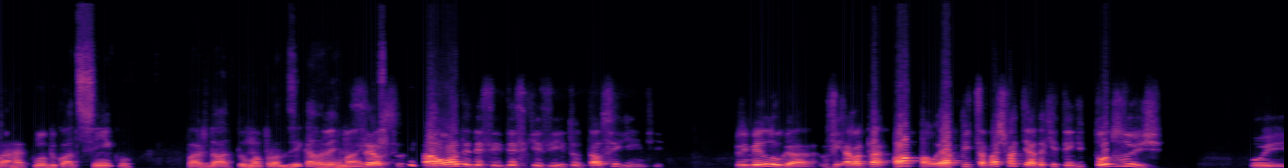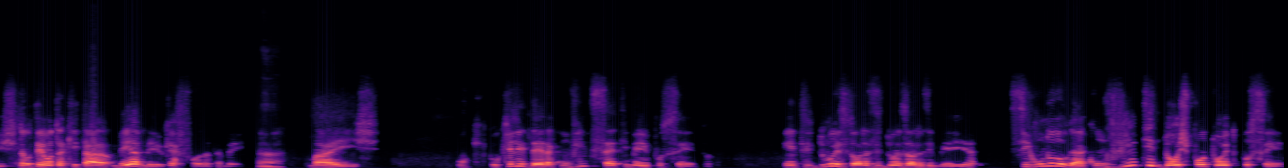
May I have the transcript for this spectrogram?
barra Clube 45 para ajudar a turma a produzir cada vez mais. Celso, a ordem desse, desse quesito tá o seguinte. Primeiro lugar, vi- agora tá pau a pau, é a pizza mais fatiada que tem de todos os. Os não, tem outra que tá meio a meio, que é foda também. Ah. Mas o, que- o que lidera com 27,5% entre 2 horas e 2 horas e meia. Segundo lugar, com 22,8%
